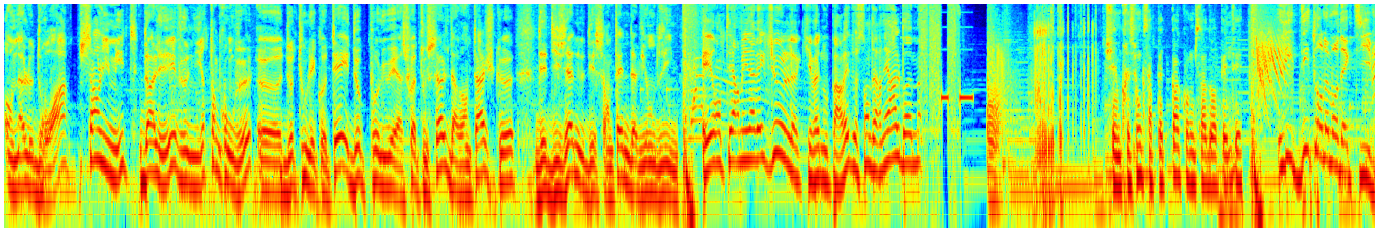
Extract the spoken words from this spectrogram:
on a le droit, sans limite, d'aller et venir tant qu'on veut, euh, de tous les côtés, et de polluer à soi tout seul davantage que des dizaines ou des centaines d'avions de ligne. Et on termine avec Jules qui va nous parler de son dernier album. J'ai l'impression que ça pète pas comme ça doit péter. Les détournements d'Active.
